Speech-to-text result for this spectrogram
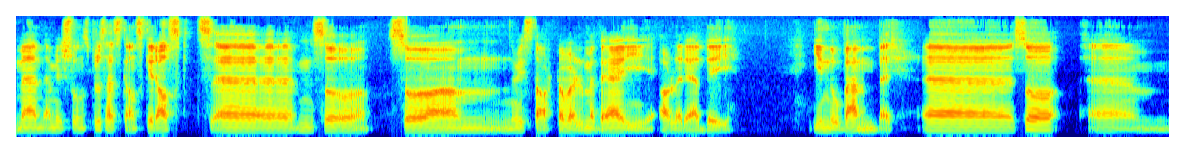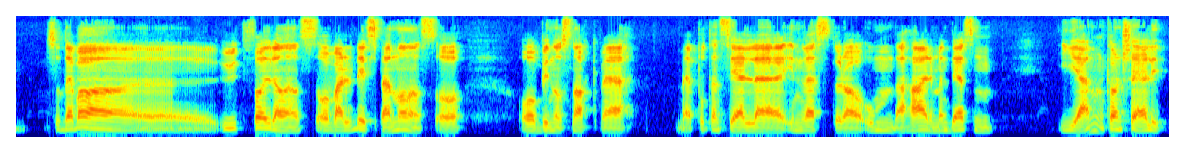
med en emisjonsprosess ganske raskt. Eh, så, så vi starta vel med det i, allerede i, i november. Så, så, det var utfordrende og veldig spennende å, å begynne å snakke med, med potensielle investorer om det her. Men det som igjen kanskje er litt,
